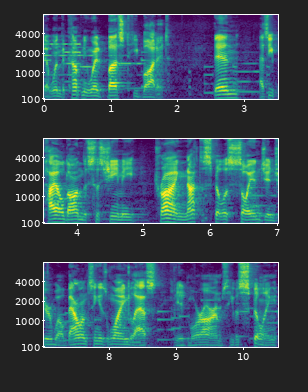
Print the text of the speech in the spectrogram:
that when the company went bust, he bought it. Then, as he piled on the sashimi, Trying not to spill his soy and ginger while balancing his wine glass, he needed more arms, he was spilling,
